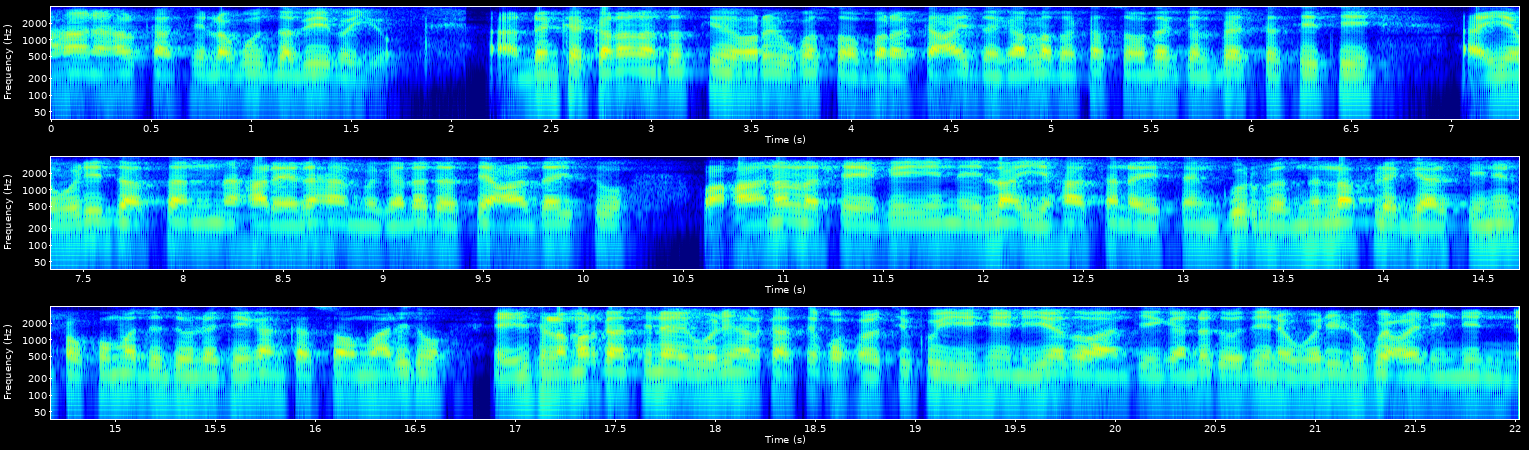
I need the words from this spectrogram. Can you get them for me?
ahaana halkaasi lagu dabiibayo dhanka kalena dadkii horey uga soo barakacay dagaalada ka socda galbeedka city ayaa weli daadsan hareeraha magaaladaasi cadaytu waxaana la sheegay in ilaa iyo haatan aysan gurmud lafle gaarsiinin xukuumadda dowla deegaanka soomaalidu. Islamarkaasina ay weli halkaasi qaxooti ku yihiin iyadoo aan deegaanadoodiina weli lagu celinin.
